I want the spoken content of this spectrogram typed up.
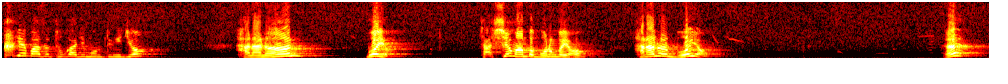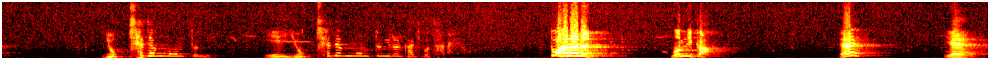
크게 봐서 두 가지 몸뚱이죠. 하나는 뭐요? 자, 시험 한번 보는 거요. 하나는 뭐요? 에? 육체적 몸뚱이. 이 육체적 몸뚱이를 가지고 살아요. 또 하나는 뭡니까? 예? 예.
